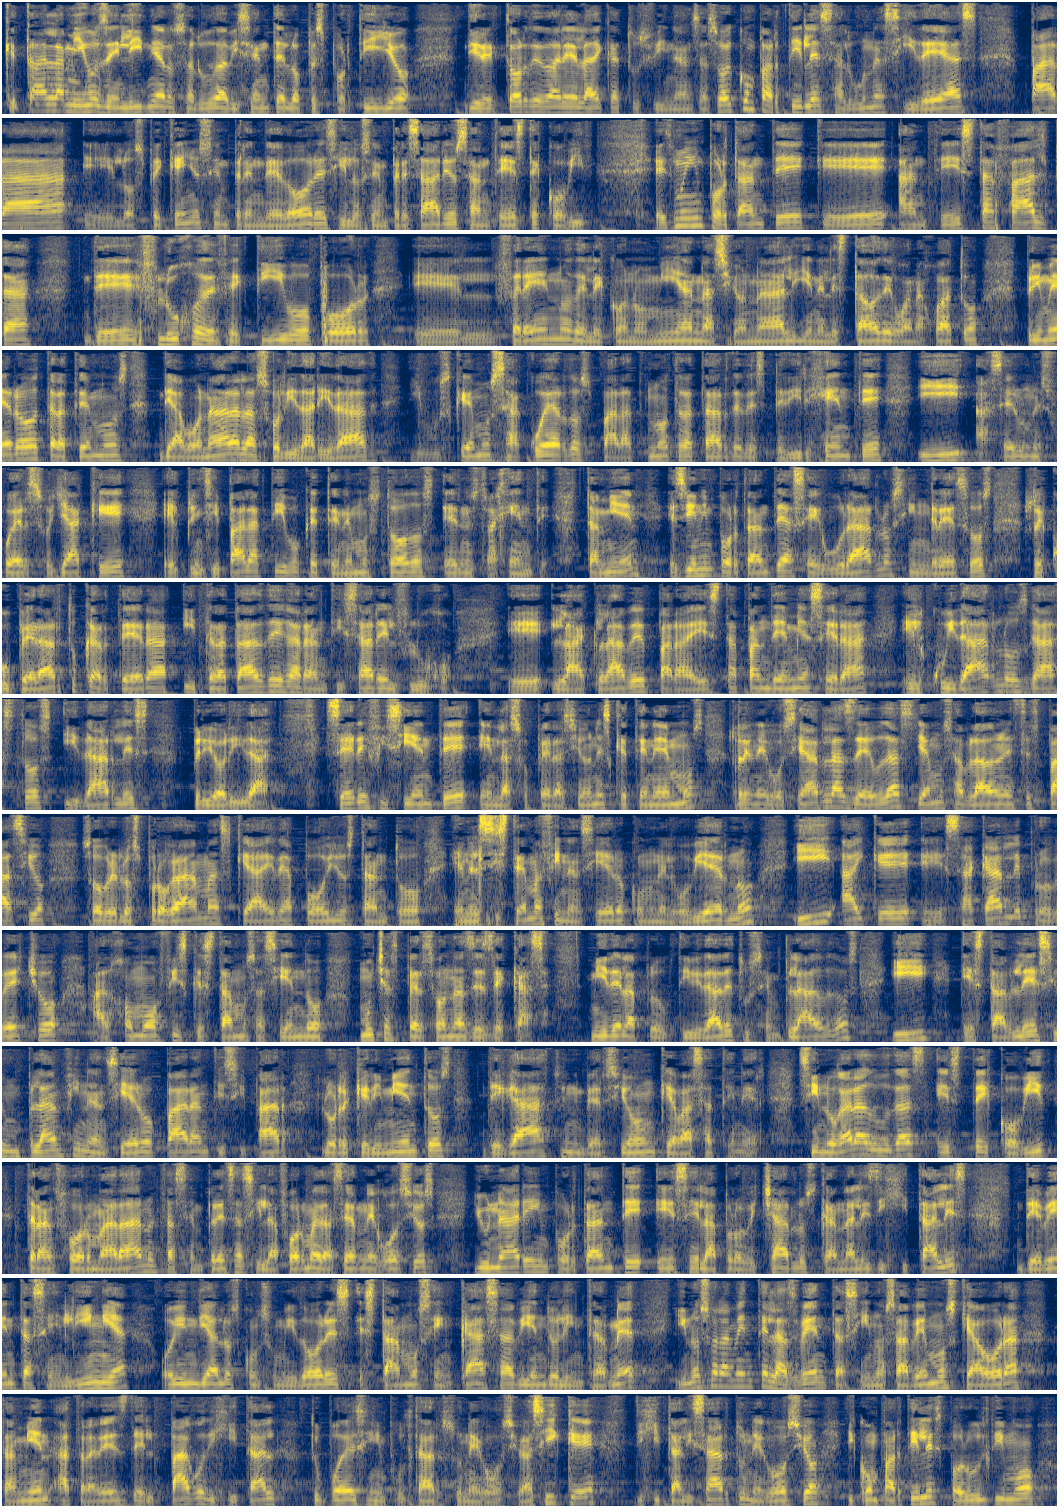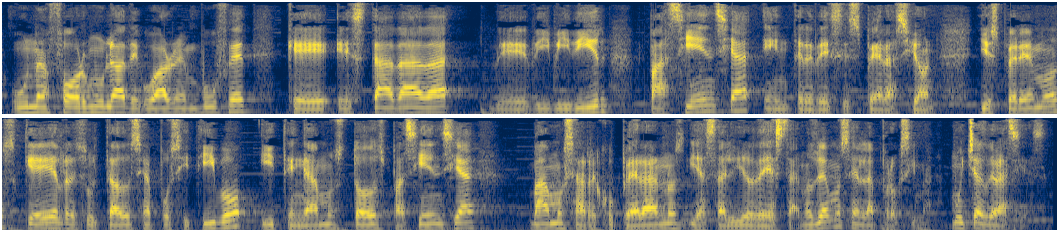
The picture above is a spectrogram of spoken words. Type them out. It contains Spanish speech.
¿Qué tal amigos de En Línea? Los saluda Vicente López Portillo, director de Dale Like a tus finanzas. Hoy compartirles algunas ideas para eh, los pequeños emprendedores y los empresarios ante este COVID. Es muy importante que ante esta falta de flujo de efectivo por el freno de la economía nacional y en el estado de Guanajuato, primero tratemos de abonar a la solidaridad y busquemos acuerdos para no tratar de despedir gente y hacer un esfuerzo, ya que el principal activo que tenemos todos es nuestra gente. También es bien importante asegurar los ingresos, recuperar tu cartera y tratar de garantizar el flujo. Eh, la clave para esta pandemia será el cuidar los gastos y darles prioridad. Ser eficiente en las operaciones que tenemos, renegociar las deudas. Ya hemos hablado en este espacio sobre los programas que hay de apoyos tanto en el sistema financiero como en el gobierno y hay que eh, sacarle provecho al home office que estamos haciendo muchas personas desde casa. Mide la productividad de tus empleados y establece un plan financiero para anticipar los requerimientos de gasto e inversión que vas a tener. Sin lugar a dudas, este COVID transformará nuestras empresas y la forma de hacer negocios y un área importante es el aprovechar los canales digitales de ventas en línea. Hoy en día los consumidores estamos en casa viendo el Internet y no solamente las ventas, sino sabemos que ahora también a través del pago digital tú puedes impulsar su negocio. Así que digitalizar tu negocio y compartirles por último una fórmula de Warren Buffett que está dada de dividir paciencia entre desesperación. Y esperemos que el resultado sea positivo y tengamos todos paciencia. Vamos a recuperarnos y a salir de esta. Nos vemos en la próxima. Muchas gracias.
